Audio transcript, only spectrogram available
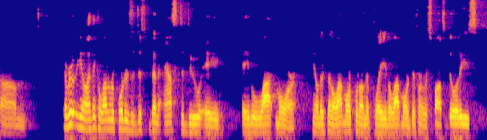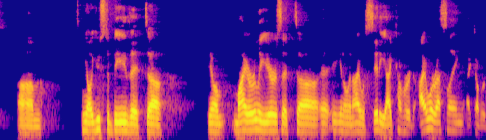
um, every, you know, I think a lot of reporters have just been asked to do a a lot more. You know, there's been a lot more put on their plate, a lot more different responsibilities. Um, you know, it used to be that, uh, you know, my early years at, uh, you know, in Iowa City, I covered Iowa wrestling, I covered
